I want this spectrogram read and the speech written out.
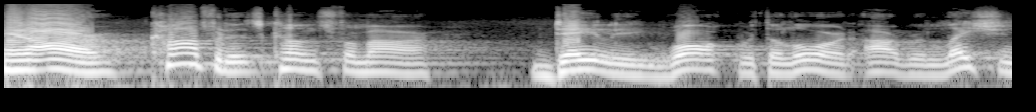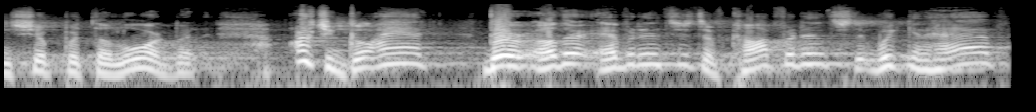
And our confidence comes from our daily walk with the Lord, our relationship with the Lord. But aren't you glad there are other evidences of confidence that we can have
